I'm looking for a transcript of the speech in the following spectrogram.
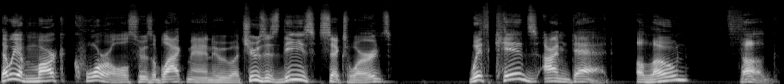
Then we have Mark Quarles, who's a black man who uh, chooses these six words With kids, I'm dad. Alone, thug.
